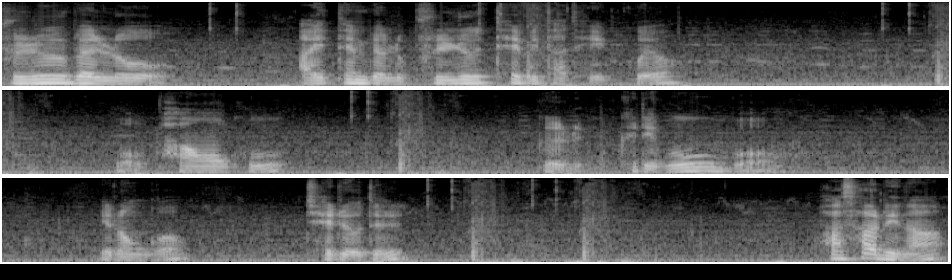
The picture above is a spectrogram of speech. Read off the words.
분류별로 아이템별로 분류 탭이 다 돼 있고요. 뭐 방어구 그- 그리고 뭐 이런 거 재료들 화살이나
